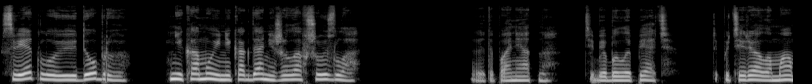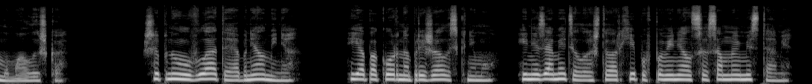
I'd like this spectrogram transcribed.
светлую и добрую, никому и никогда не желавшую зла. «Это понятно. Тебе было пять. Ты потеряла маму, малышка». Шепнул Влад и обнял меня. Я покорно прижалась к нему и не заметила, что Архипов поменялся со мной местами.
